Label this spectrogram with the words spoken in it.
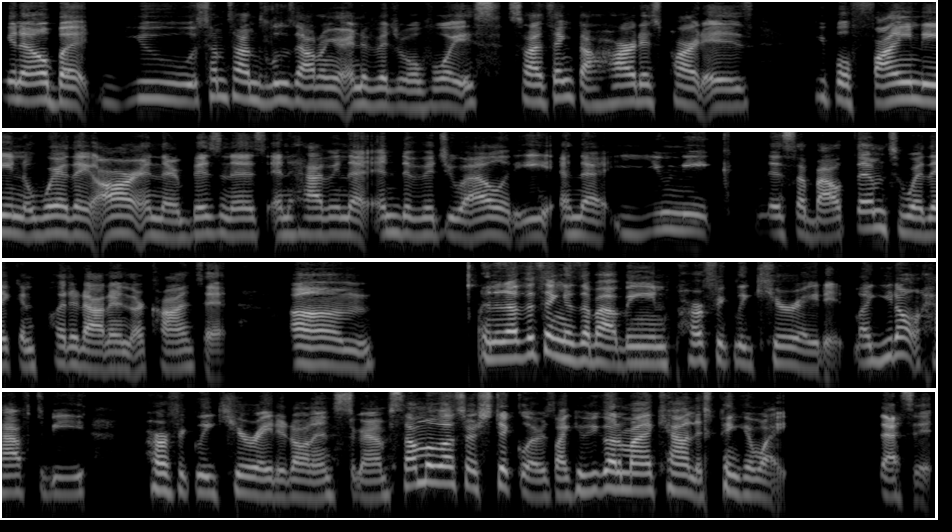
you know but you sometimes lose out on your individual voice. So i think the hardest part is people finding where they are in their business and having that individuality and that unique about them to where they can put it out in their content. Um, and another thing is about being perfectly curated. Like you don't have to be perfectly curated on Instagram. Some of us are sticklers. Like if you go to my account, it's pink and white. That's it.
